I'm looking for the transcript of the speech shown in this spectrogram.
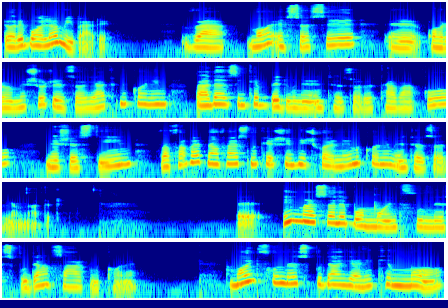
داره بالا می‌بره. و ما احساس آرامش رو رعایت می‌کنیم. بعد از اینکه بدون انتظار و توقع نشستیم و فقط نفس می‌کشیم هیچ کار نمی‌کنیم انتظاری هم نداریم. این مسئله با mindfulness بودن فرق می‌کنه. mindfulness بودن یعنی که ما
